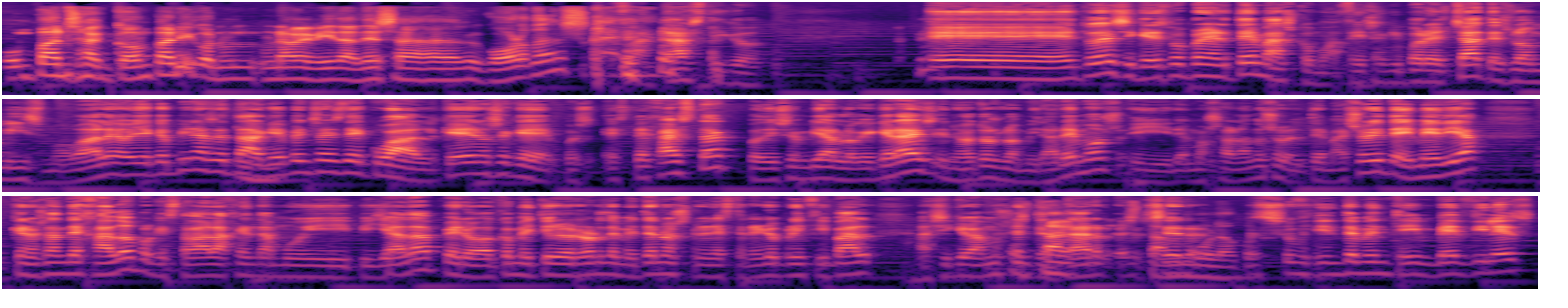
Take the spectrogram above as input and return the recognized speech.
Un Pans and Company con un- una bebida de esas gordas. Fantástico. Eh, entonces, si queréis proponer temas, como hacéis aquí por el chat, es lo mismo, ¿vale? Oye, ¿qué opinas de tal? ¿Qué pensáis de cuál? ¿Qué no sé qué? Pues este hashtag podéis enviar lo que queráis y nosotros lo miraremos y iremos hablando sobre el tema. Es horita y media que nos han dejado porque estaba la agenda muy pillada, pero ha cometido el error de meternos en el escenario principal, así que vamos a intentar está ser loco. suficientemente imbéciles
